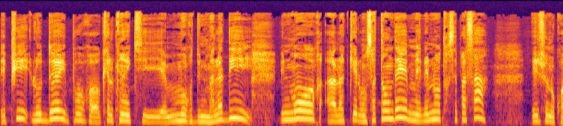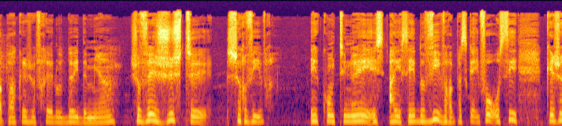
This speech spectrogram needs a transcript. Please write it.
et puis le deuil pour euh, quelqu'un qui est mort d'une maladie, une mort à laquelle on s'attendait, mais les nôtres, c'est pas ça. Et je ne crois pas que je ferai le deuil des miens. Je vais juste survivre et continuer à essayer de vivre parce qu'il faut aussi que je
